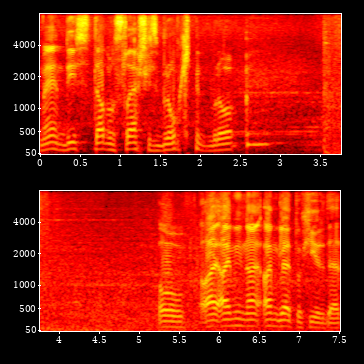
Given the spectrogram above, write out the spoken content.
Man, this double slash is broken, bro. Oh, I, I mean, I, I'm glad to hear that.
